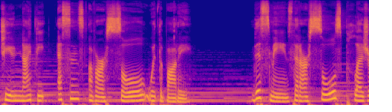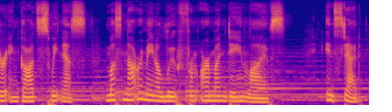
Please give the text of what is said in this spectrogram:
to unite the essence of our soul with the body. This means that our soul's pleasure in God's sweetness must not remain aloof from our mundane lives. Instead,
